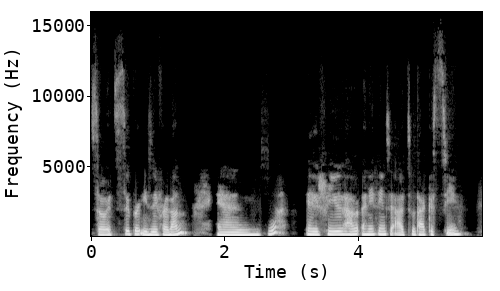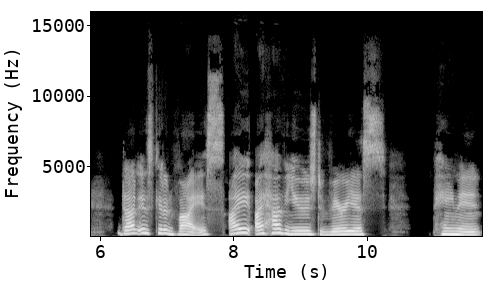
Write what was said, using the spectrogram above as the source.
So it's super easy for them. And yeah, if you have anything to add to that, Christine. That is good advice. I I have used various payment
